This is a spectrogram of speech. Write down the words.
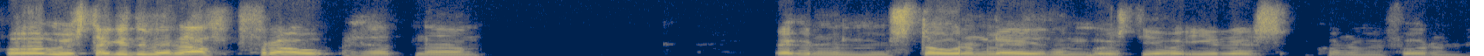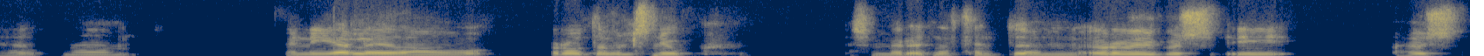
Og þú veist, það getur verið allt frá hérna einhvernum stórum leiðum, þú veist, ég og Íris konum við fórum hérna nýja leið á Rótafellsnjúk sem er einn af tindum Öravíkus í haust.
